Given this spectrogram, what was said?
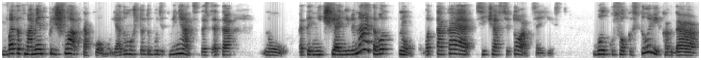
в этот момент пришла к такому. Я думаю, что это будет меняться. То есть это, ну, это ничья не вина, это вот, ну, вот такая сейчас ситуация есть. Был кусок истории, когда э,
